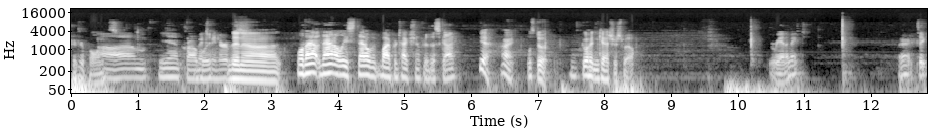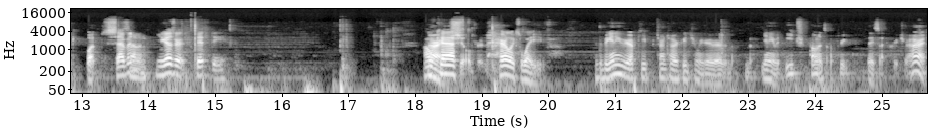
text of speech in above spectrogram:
Trigger points. Um. Yeah, probably. Makes me probably. nervous. Then, uh, Well, that that at least that'll buy protection for this guy. yeah. All right. Let's do it. Go ahead and cast your spell. Reanimate. All right. Take what? seven? Seven. You guys are at 50. I will All right, cast Sheoldred. Parallax Wave. At the beginning of your upkeep, return target creature from your graveyard. At the beginning of each opponent's upkeep, they set creature. All right.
